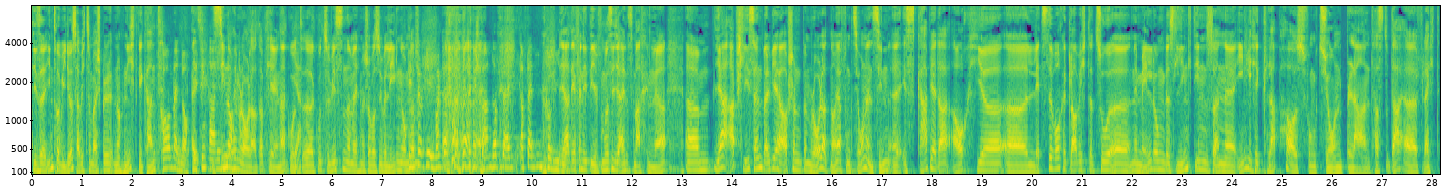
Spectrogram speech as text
diese Intro-Videos habe ich zum Beispiel noch nicht gekannt. Kommen noch, die sind gerade sind noch im Rollout. Okay, na gut. Ja. gut zu wissen, dann werde ich mir schon was überlegen. Um bin, schon, okay, ich bin schon gespannt auf dein, auf dein Intro-Video. Ja, definitiv. Muss ich eins machen. Ja, ähm, ja abschließend, weil wir ja auch schon beim Rollout neuer Funktionen sind, äh, es gab ja da auch hier äh, letzte Woche, glaube ich, dazu äh, eine Meldung, dass LinkedIn so eine ähnliche Clubhouse-Funktion plant. Hast du da äh, vielleicht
